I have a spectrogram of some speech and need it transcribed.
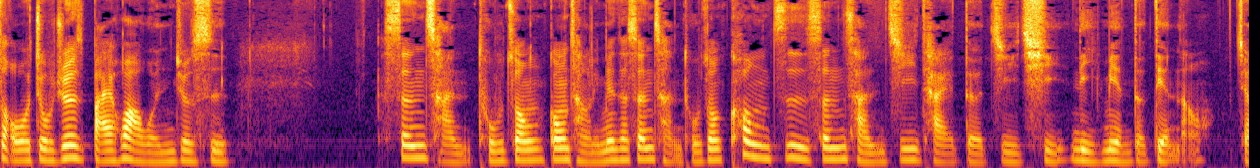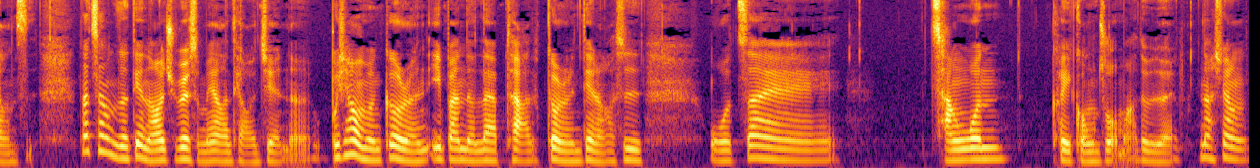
我我觉得白话文就是生产途中工厂里面在生产途中控制生产机台的机器里面的电脑这样子。那这样子的电脑具备什么样的条件呢？不像我们个人一般的 laptop 个人电脑是我在常温可以工作嘛，对不对？那像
